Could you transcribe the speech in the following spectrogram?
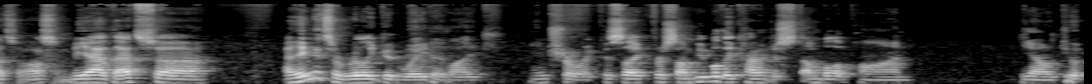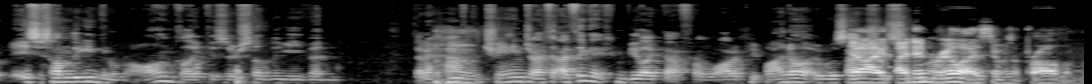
That's awesome. Yeah, that's. uh I think it's a really good way to like intro it because, like, for some people, they kind of just stumble upon, you know, do, is something even wrong? Like, is there something even that I have to change? I, th- I think it can be like that for a lot of people. I know it was. Yeah, I, I didn't realize there was a problem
